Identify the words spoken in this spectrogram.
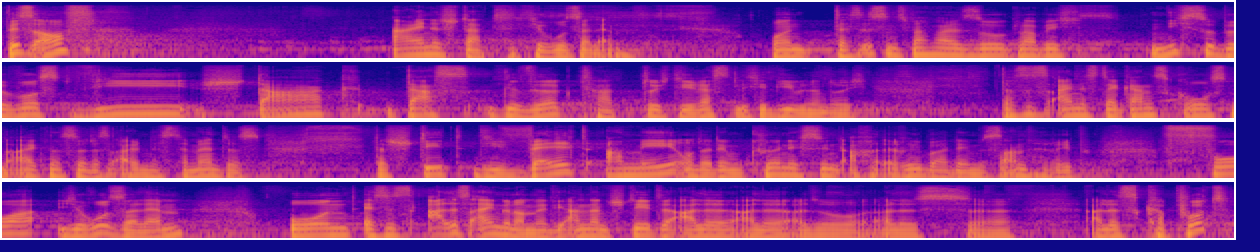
bis auf eine Stadt, Jerusalem. Und das ist uns manchmal so, glaube ich, nicht so bewusst, wie stark das gewirkt hat durch die restliche Bibel hindurch. Das ist eines der ganz großen Ereignisse des Alten Testamentes. Da steht die Weltarmee unter dem König Sinachriba, dem Sanherib, vor Jerusalem und es ist alles eingenommen. Die anderen Städte, alle, alle, also alles, äh, alles kaputt.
